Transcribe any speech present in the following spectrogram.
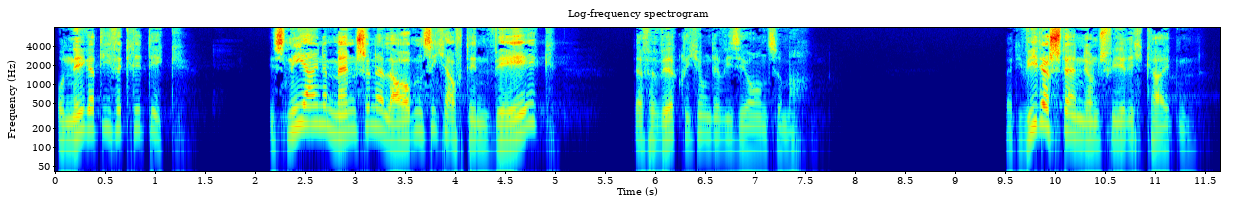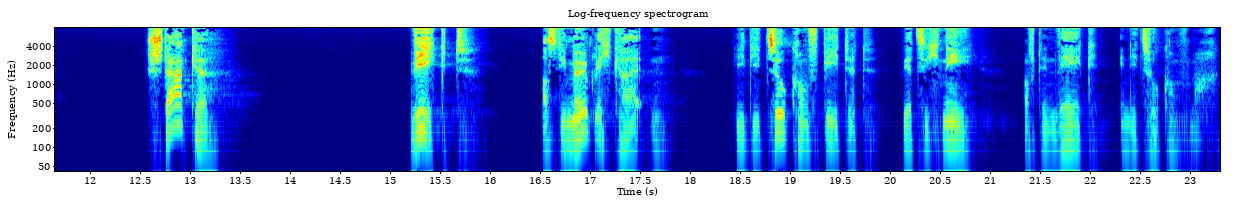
und negative Kritik ist nie einem Menschen erlauben, sich auf den Weg der Verwirklichung der Vision zu machen. Wer die Widerstände und Schwierigkeiten stärker wiegt als die Möglichkeiten, die die Zukunft bietet, wird sich nie auf den Weg in die Zukunft machen.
